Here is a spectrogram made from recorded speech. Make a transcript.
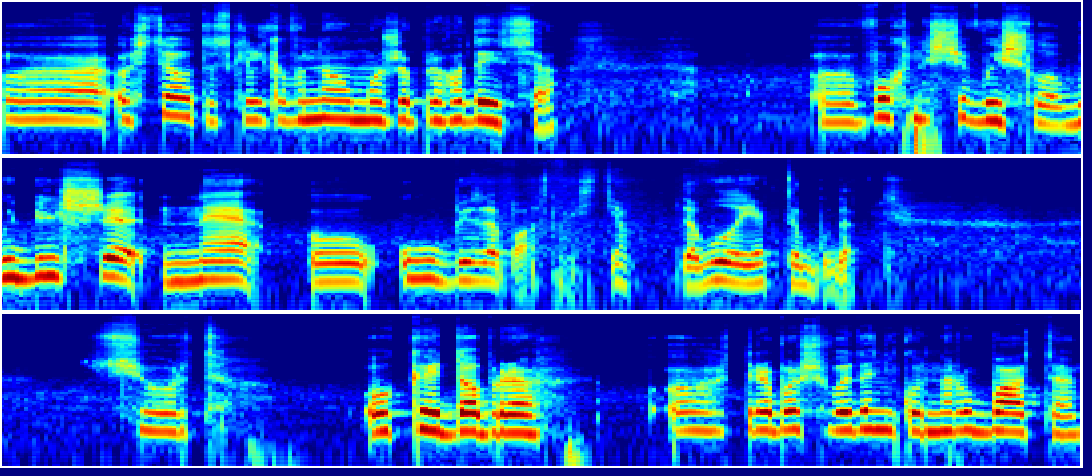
е, ось це, от, оскільки воно може пригодитися. Е, вогнище вийшло. Ви більше не е, у безпечності. Забула, як це буде. Чорт. Окей, добре. Е, треба швиденько нарубати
